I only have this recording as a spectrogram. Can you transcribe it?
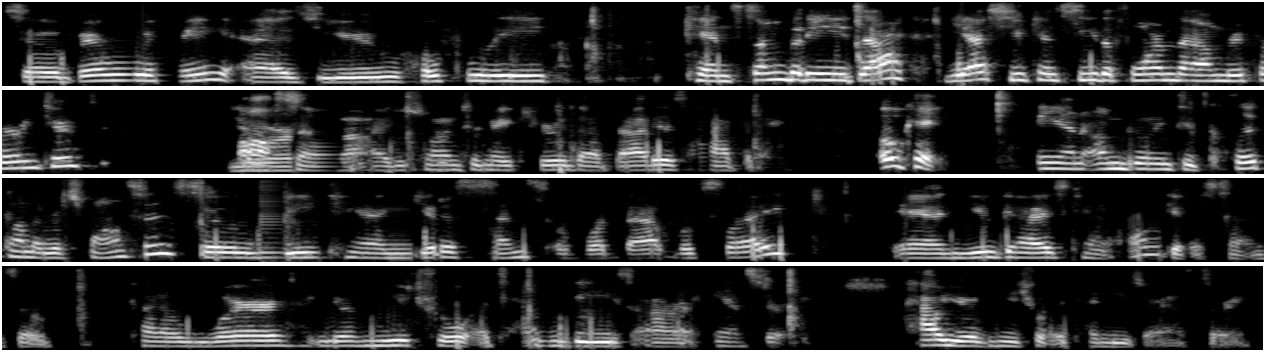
So bear with me as you hopefully, can somebody, Zach, yes, you can see the form that I'm referring to? You're awesome. I just wanted to make sure that that is happening. Okay, and I'm going to click on the responses so we can get a sense of what that looks like. And you guys can all get a sense of kind of where your mutual attendees are answering, how your mutual attendees are answering.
